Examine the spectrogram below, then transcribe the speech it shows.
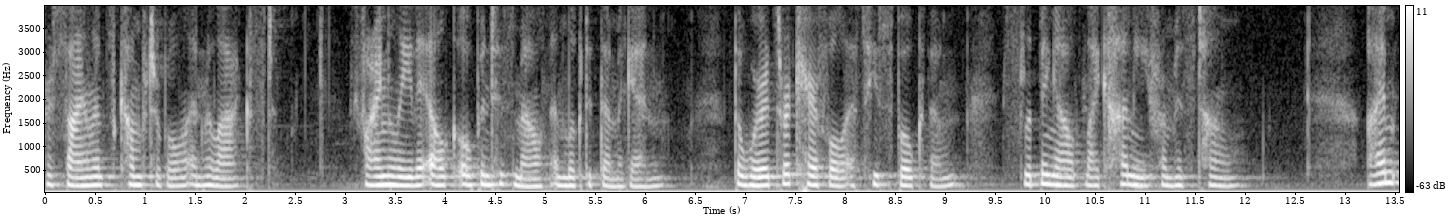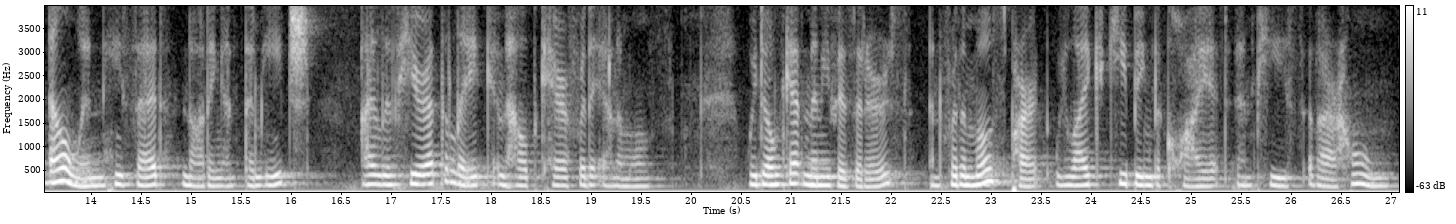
her silence comfortable and relaxed. Finally, the elk opened his mouth and looked at them again. The words were careful as he spoke them, slipping out like honey from his tongue. I'm Elwin, he said, nodding at them each. I live here at the lake and help care for the animals. We don't get many visitors, and for the most part, we like keeping the quiet and peace of our home.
